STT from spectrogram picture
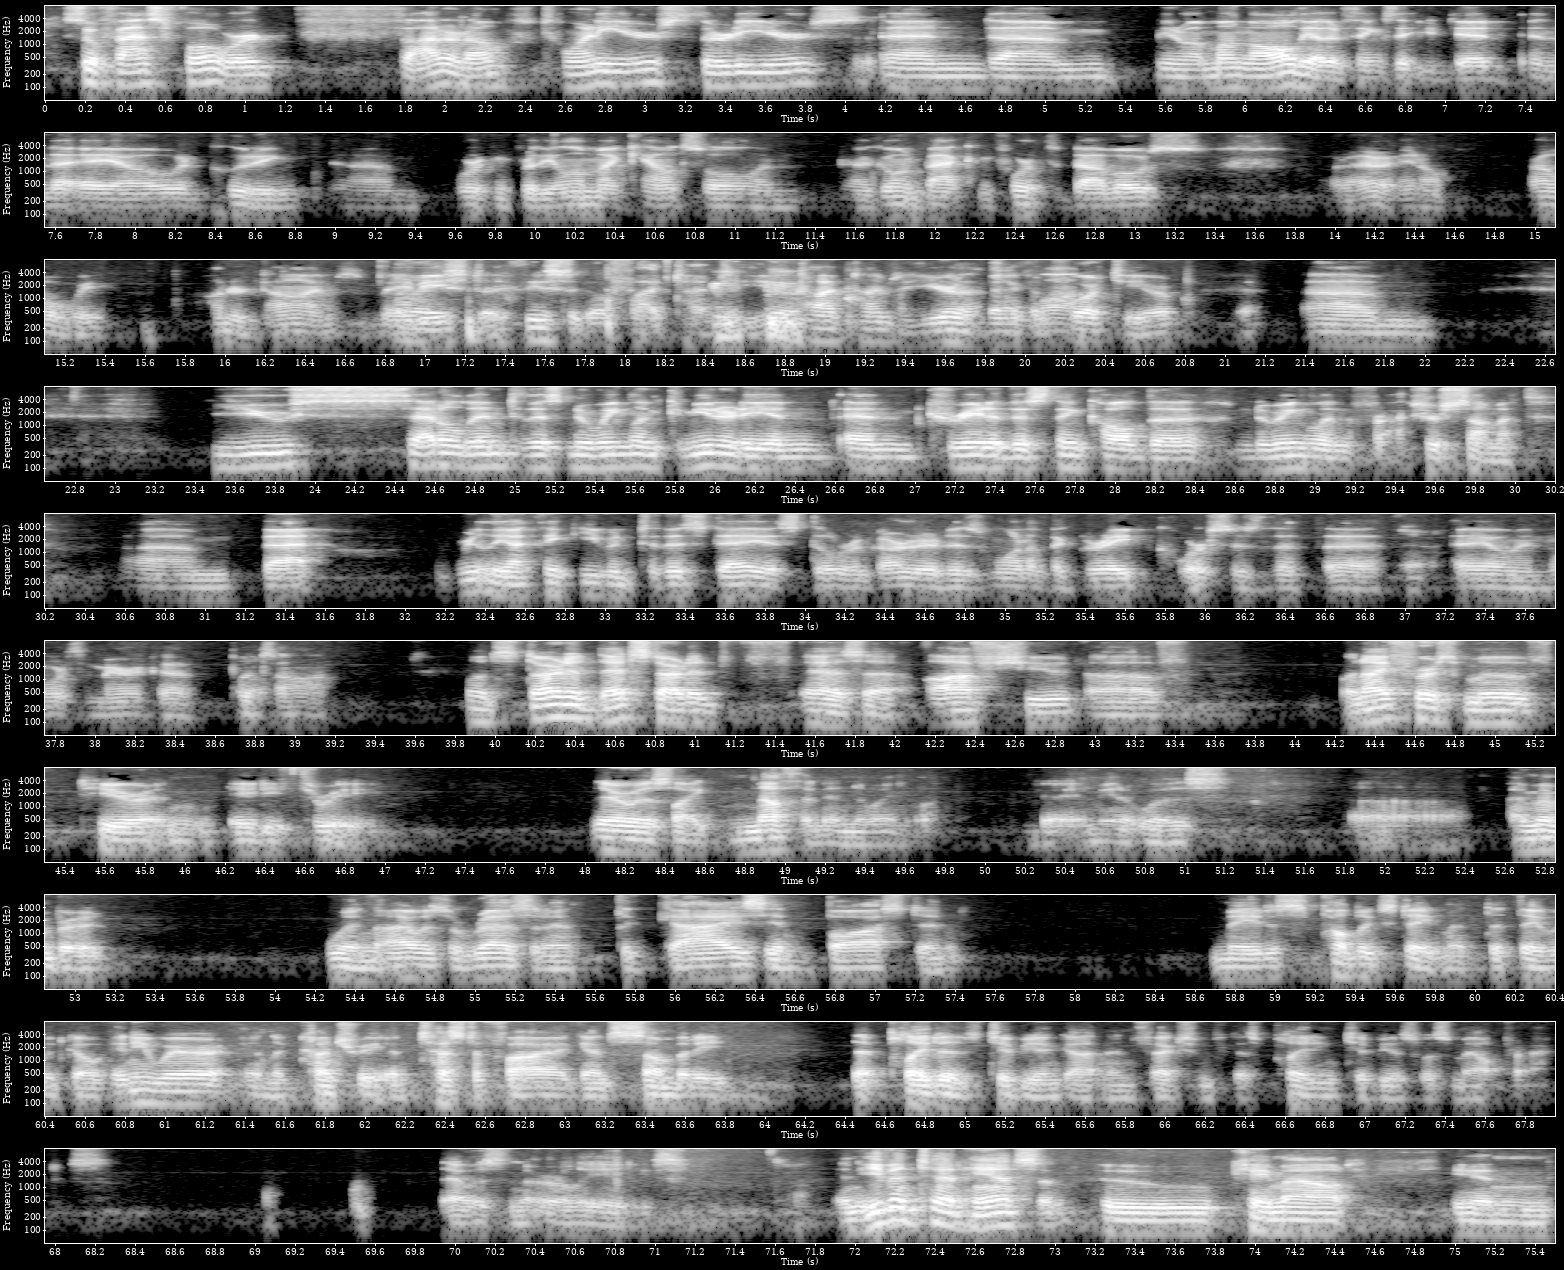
so fast forward, I don't know, twenty years, thirty years, and um, you know, among all the other things that you did in the AO, including um, working for the alumni council and uh, going back and forth to Davos, whatever, you know, probably hundred times, I maybe used to, I used to go five times a year, five times a year. Back and lot. forth to Europe. um, you settled into this New England community and and created this thing called the New England Fracture Summit. Um, that really, I think, even to this day, is still regarded as one of the great courses that the AO in North America puts on. Well, it started. That started as an offshoot of when I first moved here in '83. There was like nothing in New England. Okay, I mean, it was. Uh, I remember when I was a resident, the guys in Boston made a public statement that they would go anywhere in the country and testify against somebody that plated a tibia and got an infection because plating tibias was malpractice. That was in the early 80s. And even Ted Hansen, who came out in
